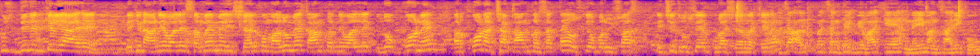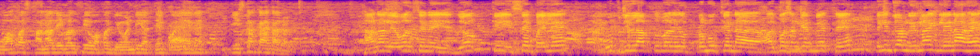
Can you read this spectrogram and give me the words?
कुछ दिन इनके लिए आए हैं। लेकिन आने वाले समय में इस शहर को मालूम है काम करने वाले लोग कौन है और कौन अच्छा काम कर सकता है उसके ऊपर विश्वास निश्चित रूप से पूरा शहर रखेगा। अच्छा अल्पसंख्यक विभाग के नईम अंसारी को वापस थाना लेवल से वापस भिवंडी अध्यक्ष बनाया गया। इसका क्या कारण? है थाना लेवल से नहीं है जो कि इससे पहले उप जिला प्रमुख के अल्पसंख्यक में थे लेकिन जो निर्णय लेना है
